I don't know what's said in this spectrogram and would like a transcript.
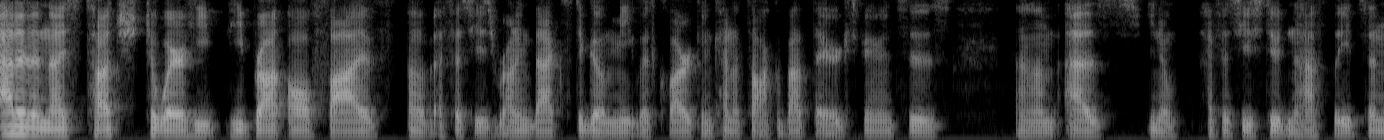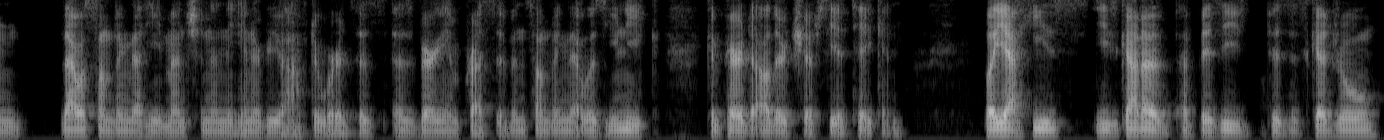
added a nice touch to where he he brought all five of FSU's running backs to go meet with Clark and kind of talk about their experiences um, as you know FSU student athletes, and that was something that he mentioned in the interview afterwards as as very impressive and something that was unique compared to other trips he had taken. But yeah, he's he's got a, a busy visit schedule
